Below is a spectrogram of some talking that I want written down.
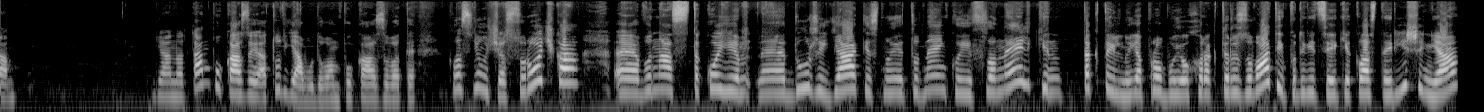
там. Діана там показує, а тут я буду вам показувати. Класнюча сорочка. Е, Вона з такої е, дуже якісної, тоненької фланельки. Тактильно я пробую охарактеризувати. І подивіться, яке класне рішення.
